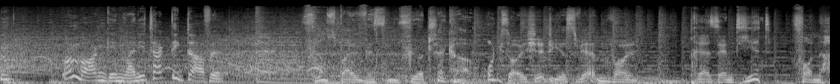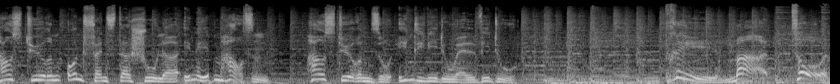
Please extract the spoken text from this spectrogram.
Und morgen gehen wir an die Taktiktafel. Fußballwissen für Checker und solche, die es werden wollen. Präsentiert von Haustüren und Fensterschuler in Ebenhausen. Haustüren so individuell wie du. Primaton.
